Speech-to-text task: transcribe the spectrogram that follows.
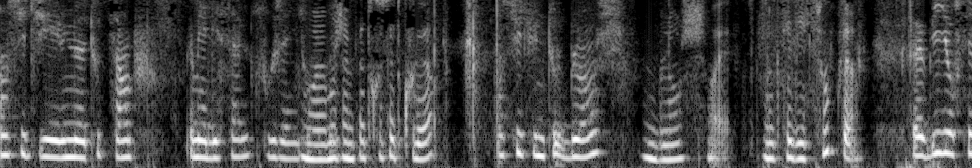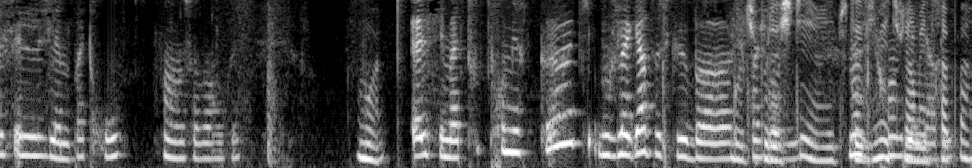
Ensuite, j'ai une toute simple. Mais elle est sale, faut que j'aille. Ouais, moi, j'aime pas trop cette couleur. Ensuite, une toute blanche. Blanche, ouais. Donc c'est des souples. Euh, Be Yourself, elle, je l'aime pas trop. Enfin, ça va en vrai. Ouais. Elle, c'est ma toute première coque. Bon, je la garde parce que, bah. Bon, tu peux l'acheter, hein, elle est tout Non, j'ai abîmée, tu la remettras pas.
